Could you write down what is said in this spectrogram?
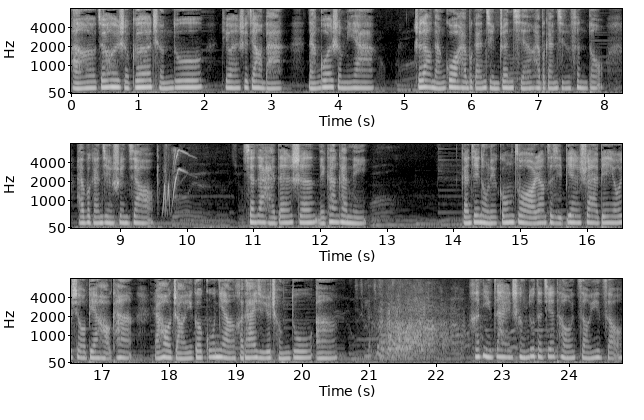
好，最后一首歌《成都》，听完睡觉吧。难过什么呀？知道难过还不赶紧赚钱，还不赶紧奋斗，还不赶紧睡觉？现在还单身，你看看你，赶紧努力工作，让自己变帅、变优秀、变好看，然后找一个姑娘和她一起去成都啊，和你在成都的街头走一走。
